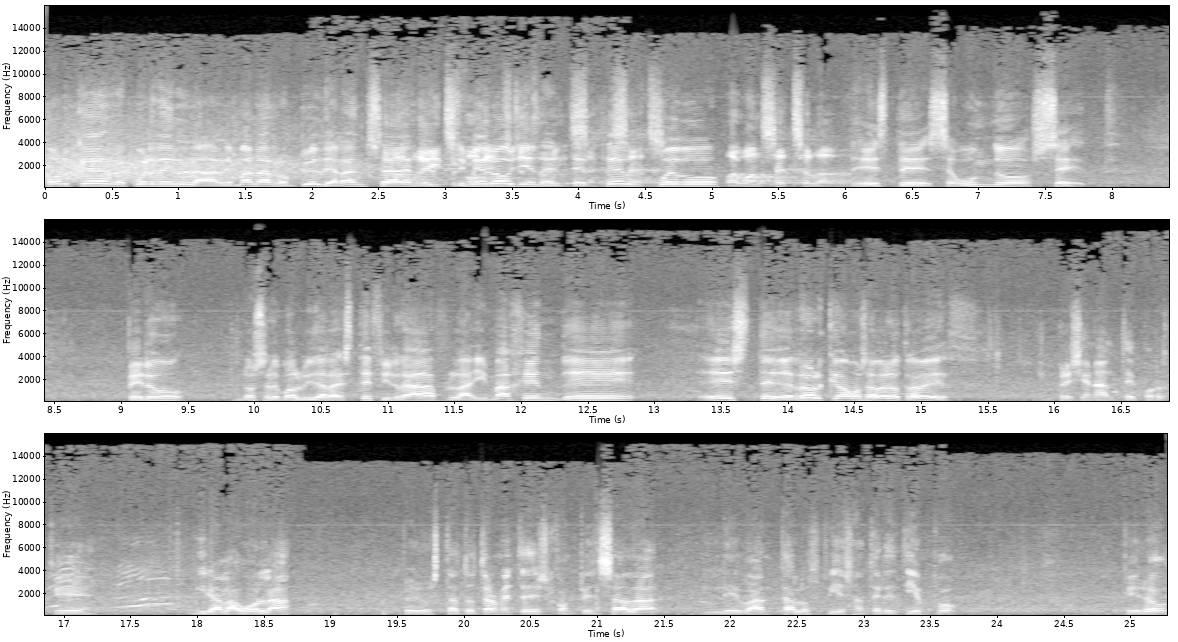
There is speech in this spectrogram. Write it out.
porque recuerden, la alemana rompió el de Arancha en el primero y en el tercer juego de este segundo set. Pero no se le va a olvidar a Steffi Graf la imagen de este error que vamos a ver otra vez. Impresionante porque mira la bola, pero está totalmente descompensada, levanta los pies antes de tiempo, pero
